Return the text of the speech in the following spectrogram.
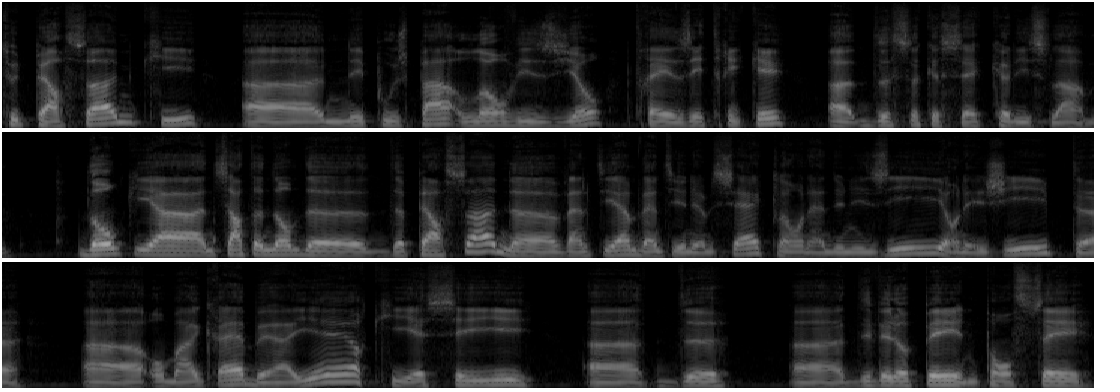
toute personne qui n'épouse pas leur vision très étriquée de ce que c'est que l'islam. Donc, il y a un certain nombre de, personnes, 20e, 21e siècle, en Indonésie, en Égypte, euh, au Maghreb et ailleurs, qui essayaient euh, de euh, développer une pensée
